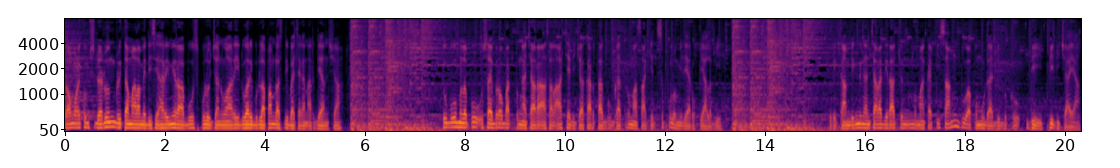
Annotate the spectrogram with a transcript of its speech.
Assalamualaikum Sudarlun, berita malam edisi hari ini Rabu 10 Januari 2018 dibacakan Ardian Syah. Tubuh melepuh usai berobat pengacara asal Aceh di Jakarta gugat rumah sakit 10 miliar rupiah lebih. Curi kambing dengan cara diracun memakai pisang, dua pemuda dibeku di Pidijaya.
